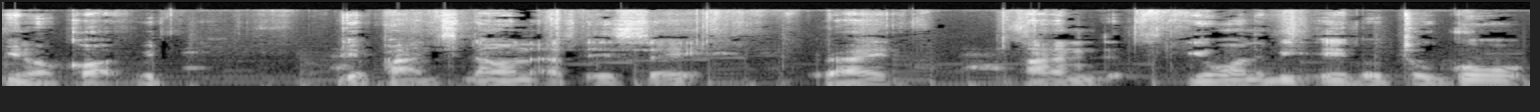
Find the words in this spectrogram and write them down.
you know, caught with your pants down, as they say, right? And you want to be able to go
